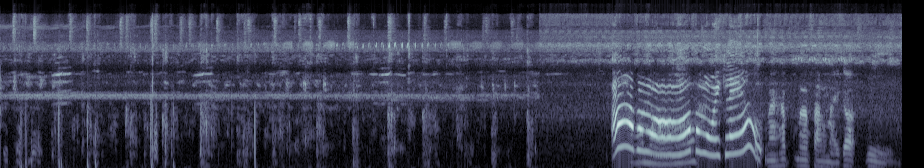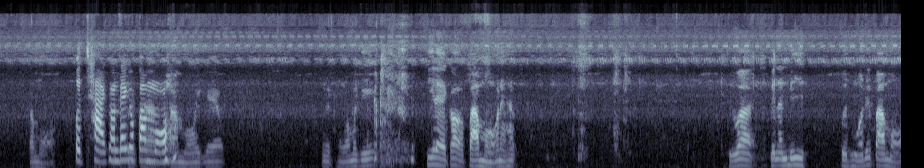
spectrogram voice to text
เกิดแกะด้วยอ้าวปลาหมอปลาหมออีกแล้วมาครับ มาฝั่งใหม่ก็นี่ปลาหมอเปิดฉากตอนได้ก็ปลาหมอ ปลาหมออีกแล้วเปิดหัวเมื่อกี้ ที่แรกก็ปลาหมอนะครับ ถือว่าเป็นอันดี เปิดหัวด้วยปลาหมอ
